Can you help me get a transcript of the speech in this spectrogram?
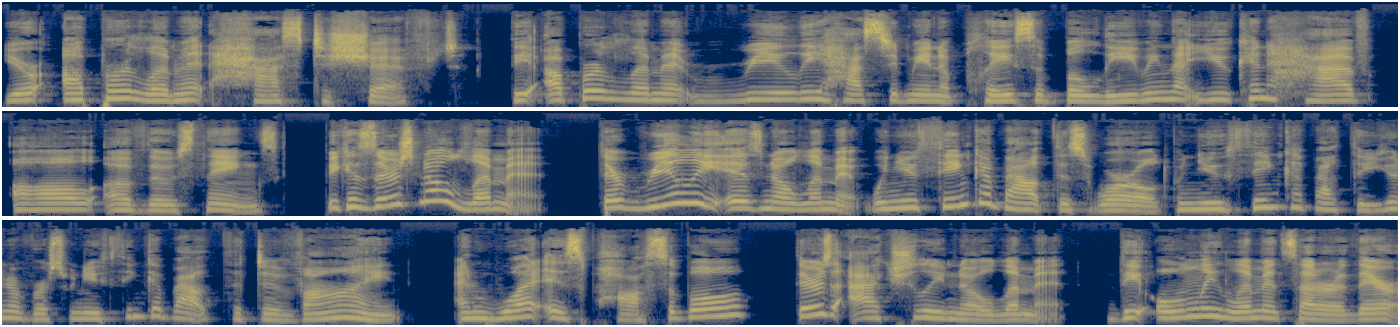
your upper limit has to shift. The upper limit really has to be in a place of believing that you can have all of those things because there's no limit. There really is no limit. When you think about this world, when you think about the universe, when you think about the divine and what is possible, there's actually no limit. The only limits that are there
